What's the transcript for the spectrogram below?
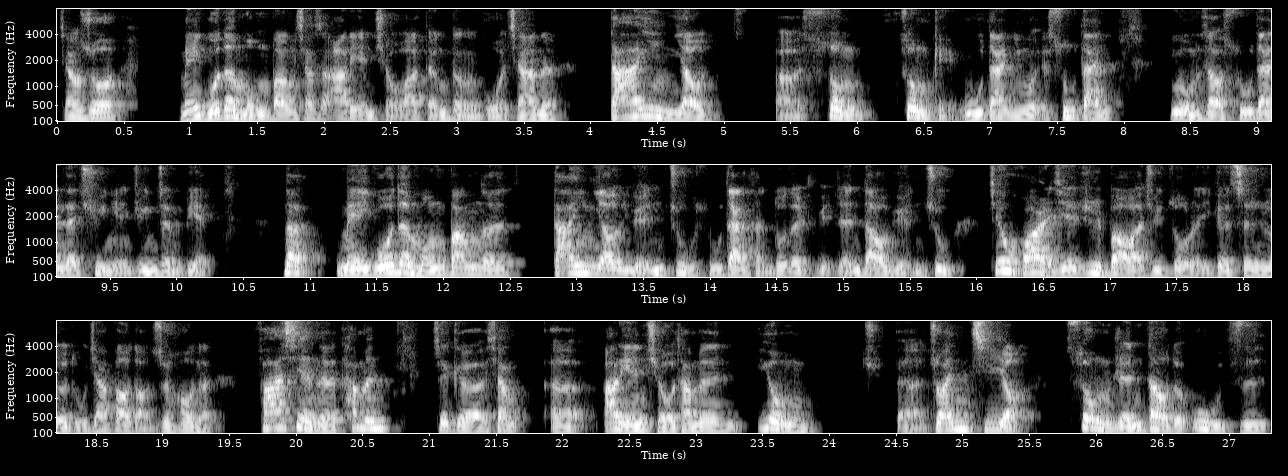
讲说美国的盟邦像是阿联酋啊等等的国家呢，答应要呃送送给乌丹，因为苏丹，因为我们知道苏丹在去年军政变。那美国的盟邦呢，答应要援助苏丹很多的人道援助，结果《华尔街日报》啊去做了一个深入的独家报道之后呢，发现呢，他们这个像呃阿联酋，他们用呃专机哦送人道的物资，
